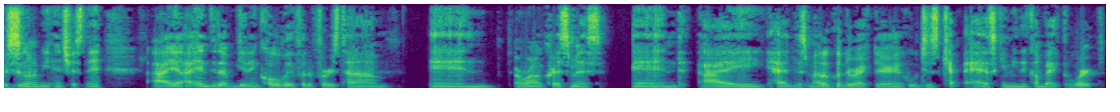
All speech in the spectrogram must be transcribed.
which is going to be interesting. I, uh, I ended up getting COVID for the first time and around Christmas. And I had this medical director who just kept asking me to come back to work.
